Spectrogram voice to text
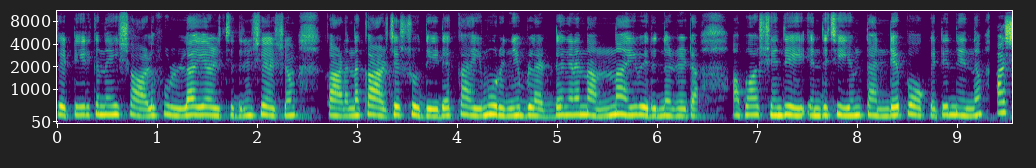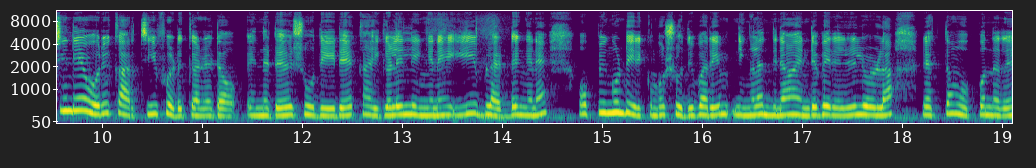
കെട്ടിയിരിക്കുന്ന ഈ ഷാൾ ഫുള്ളായി അഴിച്ചതിന് ശേഷം കാണുന്ന കാഴ്ച ശ്രുതിയുടെ കൈ മുറിഞ്ഞ് ബ്ലഡ് ഇങ്ങനെ നന്നായി വരുന്നുണ്ട് കേട്ടോ. അപ്പോൾ അശ്വിൻ എന്ത് ചെയ്യും? തന്റെ പോക്കറ്റിൽ നിന്നും അശ്വിന്റെ ഒരു കർച്ചീഫ് എടുക്കണം കേട്ടോ. എന്നിട്ട് ശ്രുതിയുടെ കൈകളിൽ ഇങ്ങനെ ഈ ബ്ലഡ് ഇങ്ങനെ ഒപ്പിക്കൊണ്ടിരിക്കുമ്പോൾ ശ്രുതി പറയും നിങ്ങൾ എന്തിനാ എന്റെ വിരലിലുള്ള രക്തം ഒപ്പുന്നത്?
